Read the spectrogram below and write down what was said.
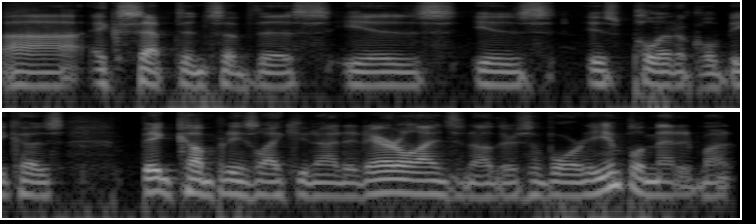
uh, acceptance of this is is is political because big companies like United Airlines and others have already implemented m-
